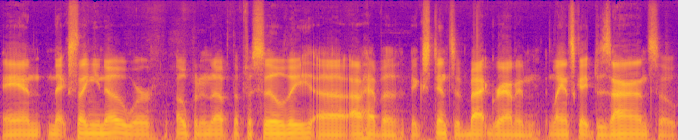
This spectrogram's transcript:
And next thing you know, we're opening up the facility. Uh, I have an extensive background in landscape design, so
